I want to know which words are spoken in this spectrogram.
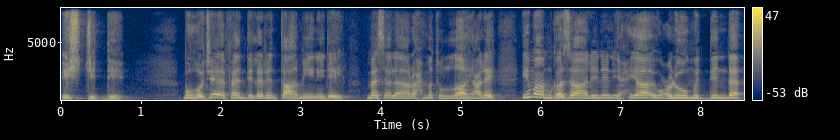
İş ciddi. Bu hoca efendilerin tahmini değil. Mesela rahmetullahi aleyh İmam Gazali'nin İhya-i Ulumuddin'de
